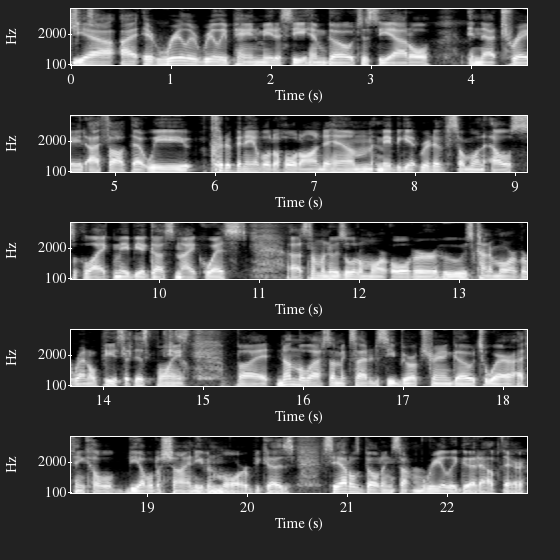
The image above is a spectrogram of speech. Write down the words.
Yeah, I, it really, really pained me to see him go to Seattle in that trade. I thought that we could have been able to hold on to him, and maybe get rid of someone else, like maybe a Gus Nyquist, uh, someone who's a little more older, who's kind of more of a rental piece at this point. But nonetheless, I'm excited to see Bjorkstrand go to where I think he'll be able to shine even more because Seattle's building something really good out there.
